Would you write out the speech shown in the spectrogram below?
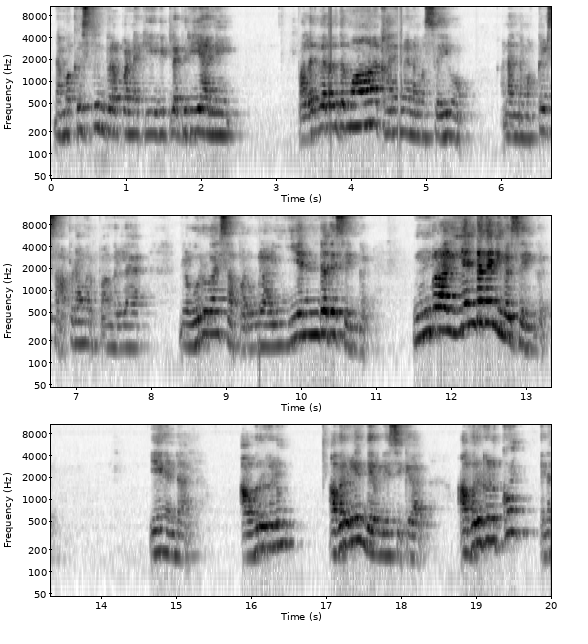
நம்ம கிறிஸ்துவின் பிறப்பன்னைக்கு வீட்டில் பிரியாணி பல விதமான காரியங்களை நம்ம செய்வோம். ஆனால் அந்த மக்கள் சாப்பிடாம இருப்பாங்கல்ல? இல்லை ஒரு வாய் சாப்பாடு உங்களால் இயன்றதை செய்யுங்கள். உங்களால் இயன்றதை நீங்கள் செய்யுங்கள். ஏனென்றால் அவர்களும் அவர்களையும் தேவன் நேசிக்கிறார். அவர்களுக்கும் என்ன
